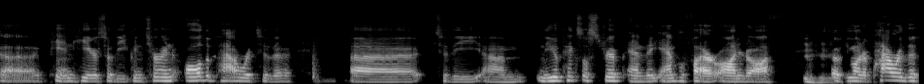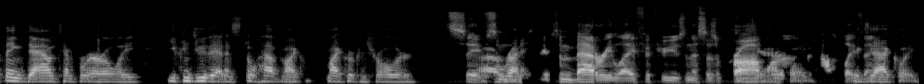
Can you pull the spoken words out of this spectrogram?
uh, pin here so that you can turn all the power to the uh, to the um, NeoPixel strip and the amplifier on and off. Mm-hmm. So if you want to power the thing down temporarily, you can do that and still have micro microcontroller save uh, some running. save some battery life if you're using this as a prop exactly. or a cosplay exactly. Thing. Exactly.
